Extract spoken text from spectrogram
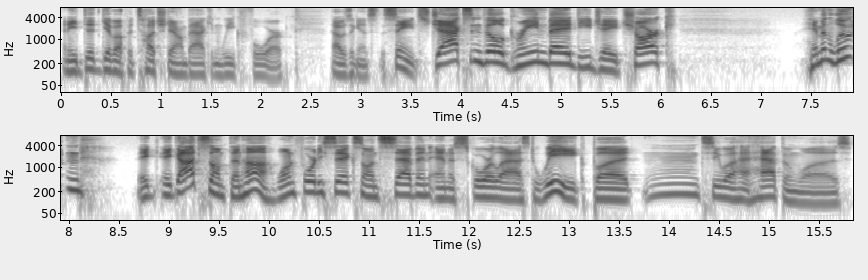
and he did give up a touchdown back in week four. That was against the Saints. Jacksonville, Green Bay, DJ Chark. Him and Luton, it, it got something, huh? 146 on seven and a score last week. But mm, see what happened was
